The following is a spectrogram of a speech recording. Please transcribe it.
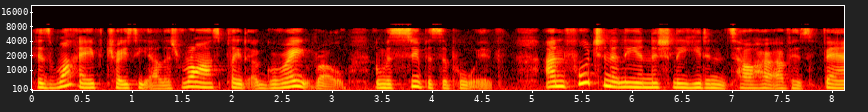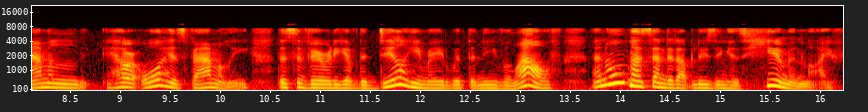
His wife, Tracee Ellis Ross, played a great role and was super supportive. Unfortunately, initially he didn't tell her of his family, her or his family, the severity of the deal he made with the evil elf, and almost ended up losing his human life.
